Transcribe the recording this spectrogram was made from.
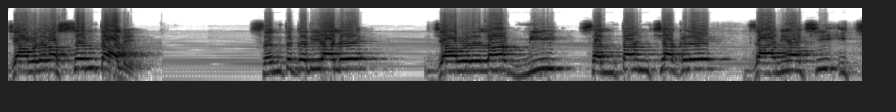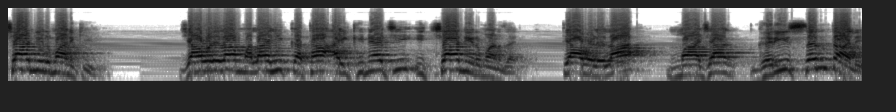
ज्या वेळेला संत आले. संत कधी आले? ज्या वेळेला मी संतांच्याकडे जाण्याची इच्छा निर्माण केली. ज्या वेळेला मला ही कथा ऐकण्याची इच्छा निर्माण झाली त्यावेळेला माझ्या घरी संत आले.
